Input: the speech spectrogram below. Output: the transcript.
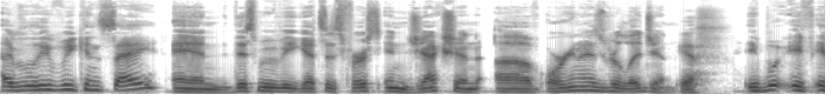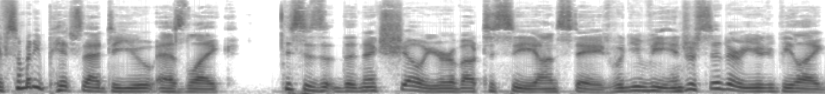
I believe we can say. And this movie gets its first injection of organized religion. Yes. It if if somebody pitched that to you as like this is the next show you're about to see on stage, would you be interested or you'd be like,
